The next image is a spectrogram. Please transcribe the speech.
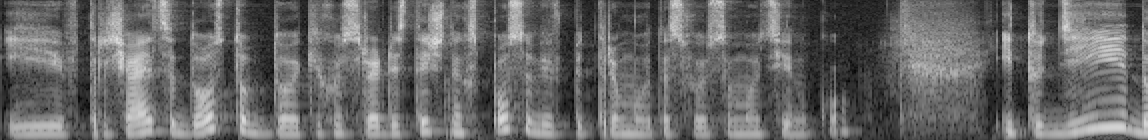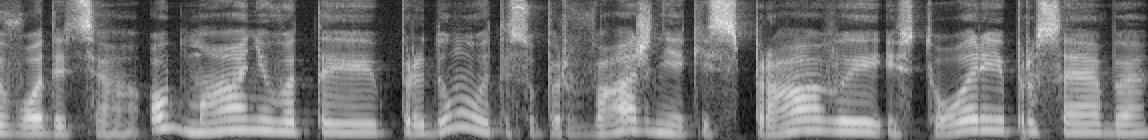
і втрачається доступ до якихось реалістичних способів підтримувати свою самооцінку. І тоді доводиться обманювати, придумувати суперважні якісь справи, історії про себе,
